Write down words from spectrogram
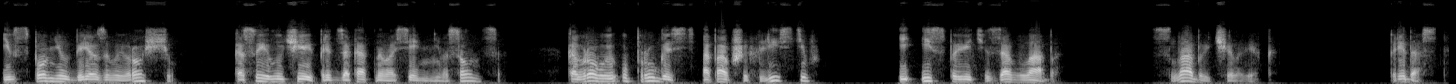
и вспомнил березовую рощу, косые лучи предзакатного осеннего солнца, ковровую упругость опавших листьев и исповедь Завлаба. Слабый человек. Предаст.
